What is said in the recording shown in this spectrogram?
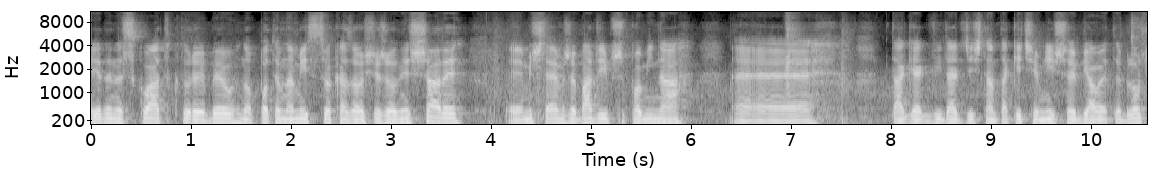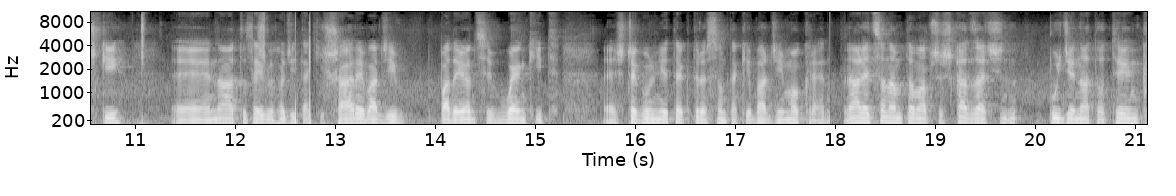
jedyny skład, który był, no potem na miejscu okazało się, że on jest szary. E, myślałem, że bardziej przypomina tak jak widać gdzieś tam takie ciemniejsze białe te bloczki. No a tutaj wychodzi taki szary, bardziej wpadający w błękit, szczególnie te, które są takie bardziej mokre. No ale co nam to ma przeszkadzać? Pójdzie na to tynk.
